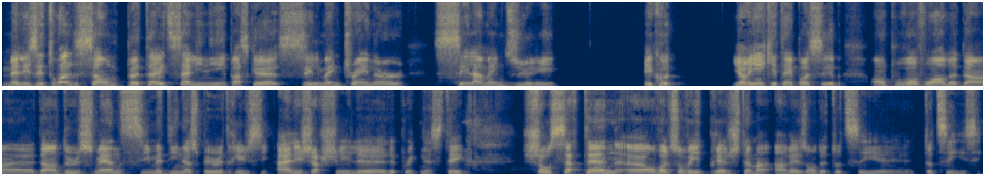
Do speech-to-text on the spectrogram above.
mais les étoiles semblent peut-être s'aligner parce que c'est le même trainer, c'est la même durée. Écoute, il n'y a rien qui est impossible. On pourra voir dans, euh, dans deux semaines si Medina Spirit réussit à aller chercher le, Preakness Stake. Chose certaine, euh, on va le surveiller de près justement en raison de toutes ces, euh, toutes ces, ces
